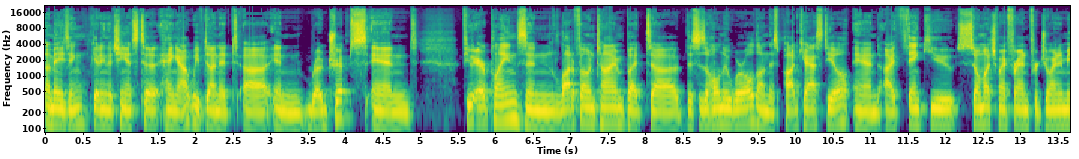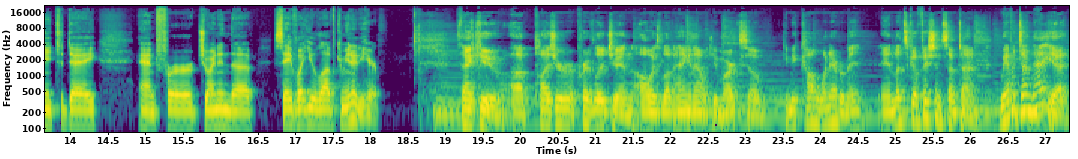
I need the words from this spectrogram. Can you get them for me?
amazing getting the chance to hang out. We've done it uh, in road trips and a few airplanes and a lot of phone time, but uh, this is a whole new world on this podcast deal. And I thank you so much, my friend, for joining me today and for joining the Save What You Love community here. Thank you. A pleasure, a privilege, and always love hanging out with you, Mark. So give me a call whenever, man. And let's go fishing sometime. We haven't done that yet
